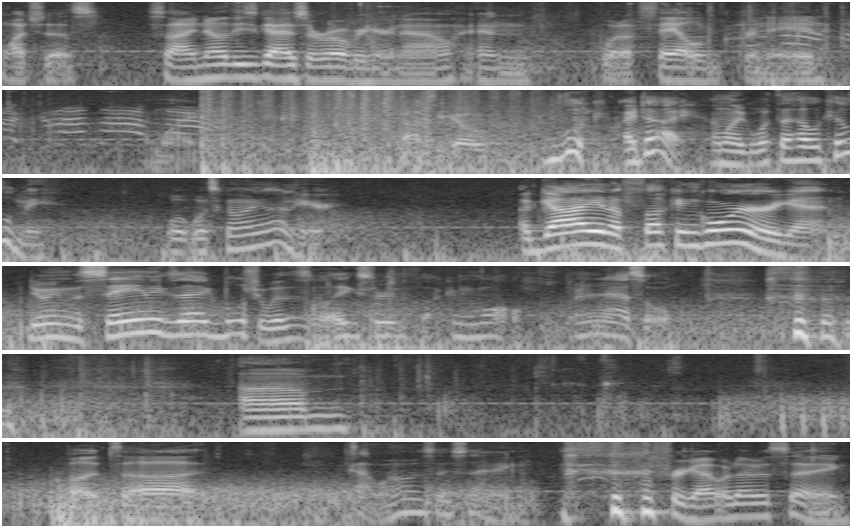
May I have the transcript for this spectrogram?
Watch this. So I know these guys are over here now, and what a failed grenade. I'm like, about to go, look, I die. I'm like, what the hell killed me? What, what's going on here? A guy in a fucking corner again, doing the same exact bullshit with his legs through the fucking wall. What an asshole. um, but, uh, God, what was I saying? I forgot what I was saying.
